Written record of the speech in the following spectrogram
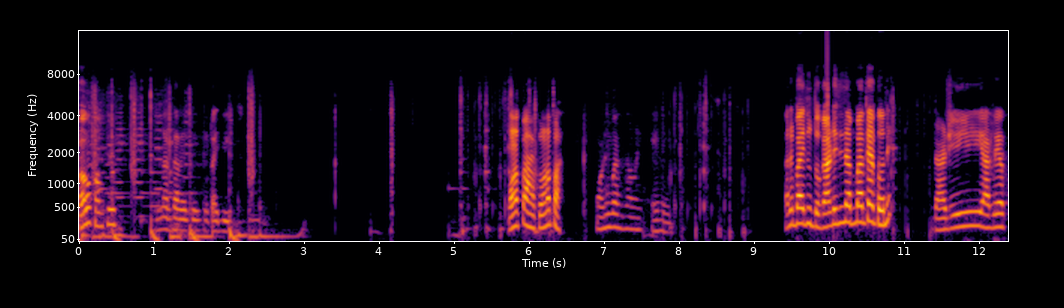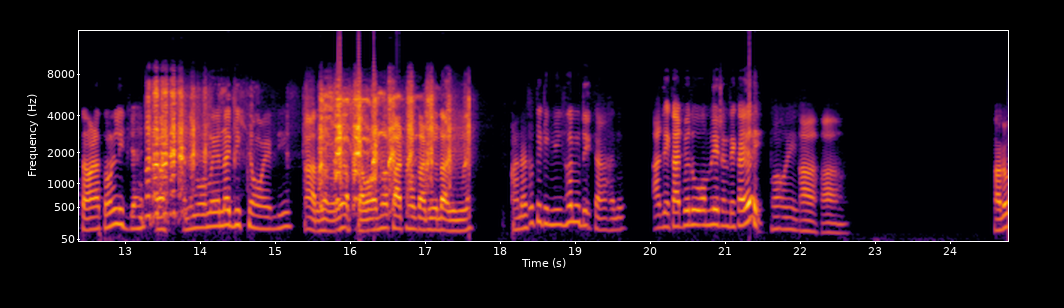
હવ કમ્પ્લીટ ના તારે તો ભાઈ કોણ પા કોણ પા મોર્નિંગ બસ અરે ભાઈ તું તો ગાડી લીધા બા તો ને ગાડી આજે તાળા ત્રણ લીધ જાય અને અમે નજીક ન હોય એટલે હવે હપ્તાવાળાનો કાચનો ગાડીઓ લાવી દે. આને તો કેટલી હલું દેખાય હાલું આ દેખાય પેલું ઓમલેટ ને દેખાય હા હા હાલો?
